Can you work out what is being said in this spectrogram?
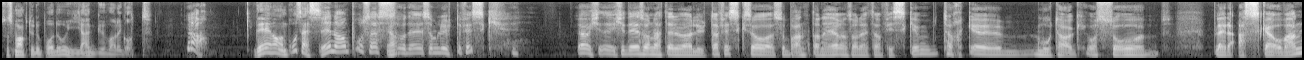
Så smakte du på det, og jaggu var det godt. Ja. Det er en annen prosess. Det er en annen prosess, Ja. og det er som lutefisk. Ja, ikke, ikke det sånn at det var lutefisk, så, så brant det ned en sånn et sånn fisketørkemottak, og så ble det aske og vann,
